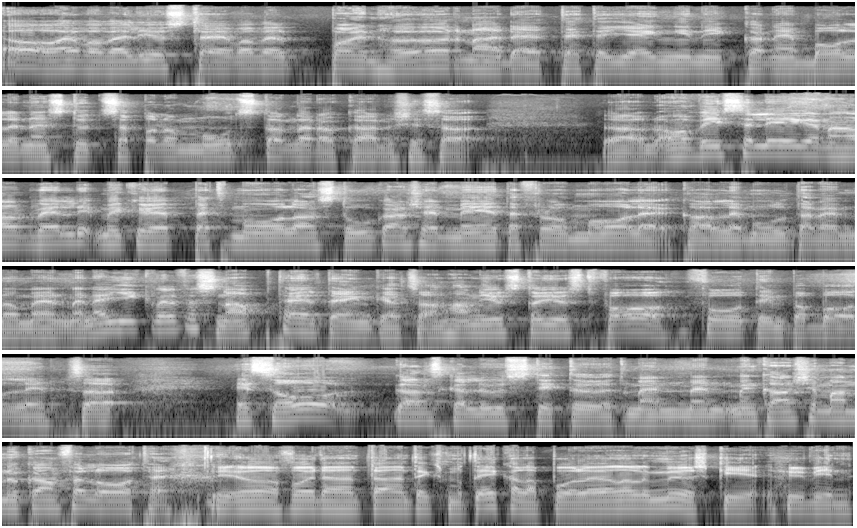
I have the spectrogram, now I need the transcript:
Ja, det var väl just det. Det var väl på en hörna det att ett gäng nickade ner bollen och studsade på någon motståndare och kanske så och visserligen han väldigt mycket öppet mål, han stod kanske en meter från målet, Kalle Multanen men, men det gick väl för snabbt helt enkelt, så han hann just och just få foten på bollen. Så det såg ganska lustigt ut, men, men, men kanske man nu kan förlåta. Joo, voidaan antaa anteeksi, mutta ekalla puolella oli myöskin hyvin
